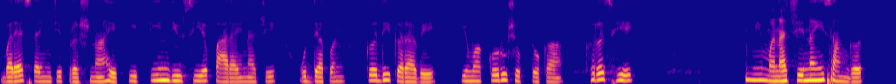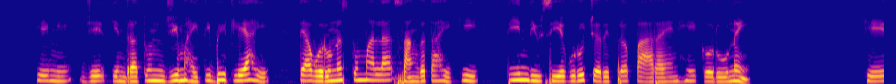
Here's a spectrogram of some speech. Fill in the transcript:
बऱ्याच ताईंचे प्रश्न आहेत की तीन दिवसीय पारायणाचे उद्यापन कधी करावे किंवा करू शकतो का? खरंच हे मी मनाचे नाही सांगत. हे मी जे केंद्रातून जी माहिती भेटली आहे त्यावरूनच तुम्हाला सांगत आहे की तीन दिवसीय गुरुचरित्र पारायण हे करू नये. हे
